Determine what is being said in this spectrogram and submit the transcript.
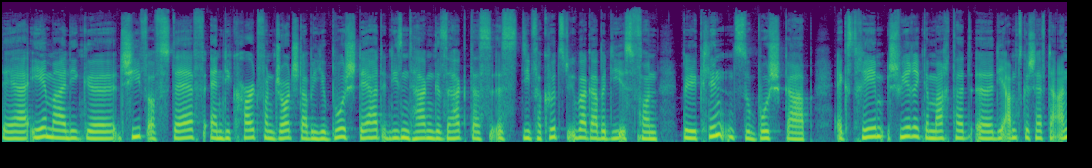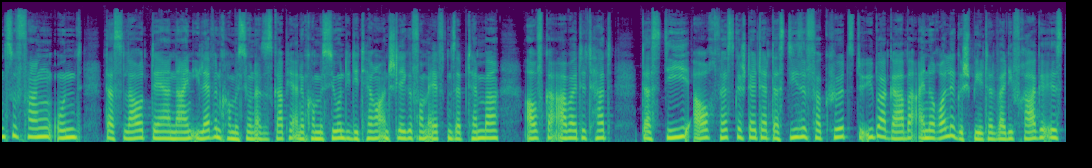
der ehemalige Chief of Staff Andy Card von George W. Bush, der hat in diesen Tagen gesagt, dass es die verkürzte Übergabe, die es von Bill Clinton zu Bush gab, extrem schwierig gemacht hat, äh, die Amtsgeschäfte anzufangen und das laut der 9-11-Kommission, also es gab hier eine Kommission, die die Terroranschläge vom 11. September aufgearbeitet hat, dass die auch festgestellt hat, dass diese verkürzte Übergabe eine Rolle gespielt hat, weil die Frage ist,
